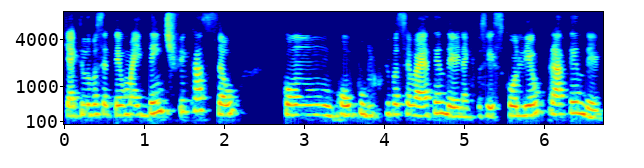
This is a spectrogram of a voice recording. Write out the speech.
que é aquilo você ter uma identificação com, com o público que você vai atender, né? Que você escolheu para atender.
